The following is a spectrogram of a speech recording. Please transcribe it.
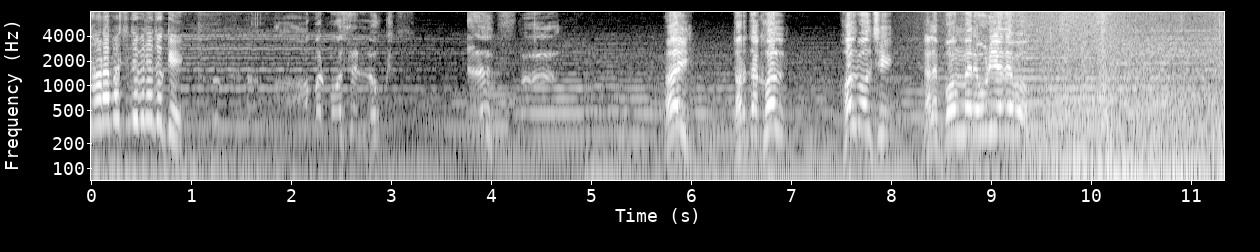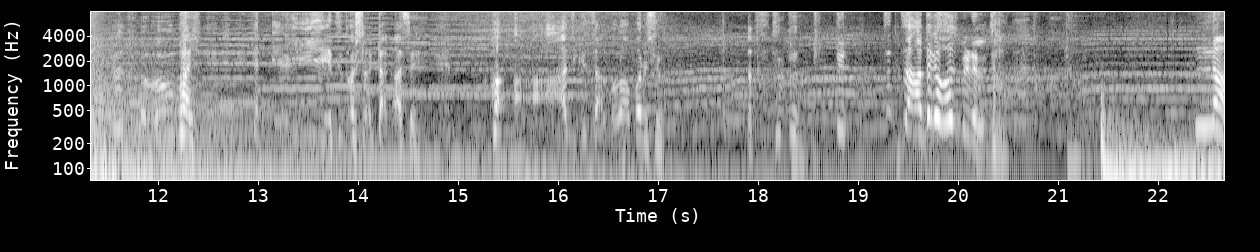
কারা বাঁচতে দেবে না তোকে আমার বসের লোক এই দরজা খোল খোল বলছি নাহলে বোম মেরে উড়িয়ে দেবো ভাই এতে দশ লাখ টাকা আছে আজকে চালবো অপারেশন তাড়াতাড়ি হসপিটালে যা না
